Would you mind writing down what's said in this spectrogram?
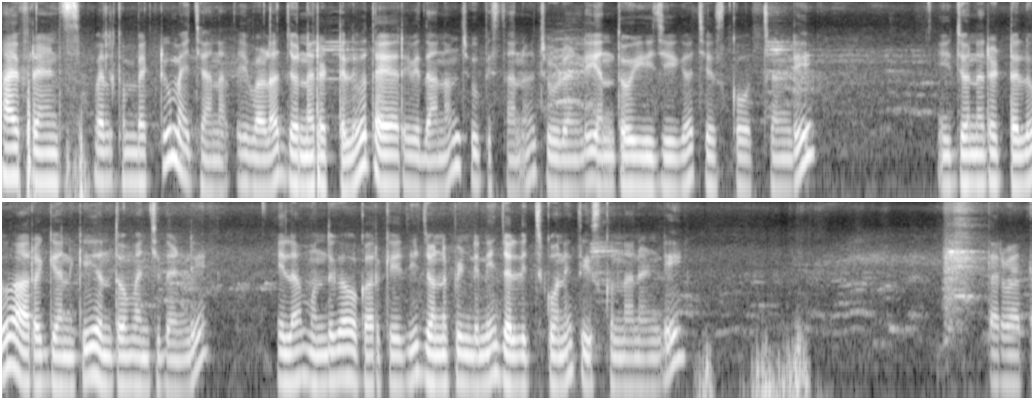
Hi friends welcome back to my channel. ఇవాళ జొన్న రొట్టెలు తయారీ విధానం చూపిస్తాను. చూడండి ఎంతో ఈజీగా చేసుకోవచ్చండి. ఈ జొన్న రొట్టెలు ఆరోగ్యానికి ఎంతో మంచిదండి. ఇలా ముందుగా ఒక అర కేజీ జొన్న పిండిని జల్లించుకొని తీసుకున్నానండి. తర్వాత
